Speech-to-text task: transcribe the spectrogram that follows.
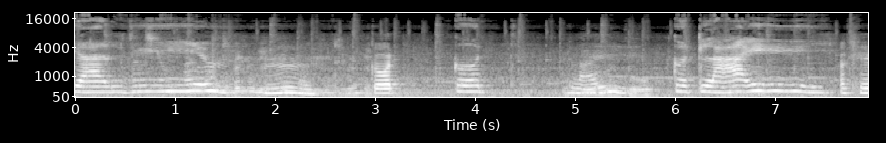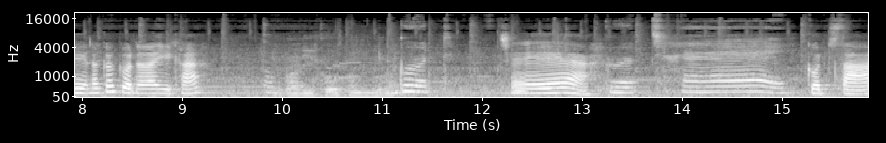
อย่าลืมอืมกด กดไลค์ กดไลค์ โอเค แล้วก็กดอะไรอีกคะ กดแชร์ กดแชร์ กดซั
